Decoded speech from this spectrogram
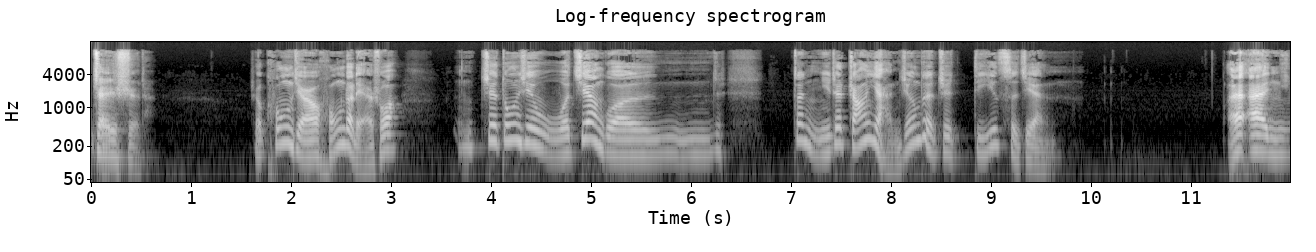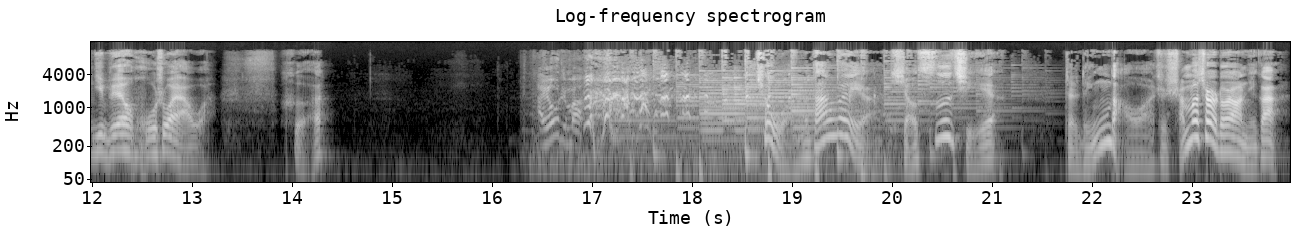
真是的。这空姐红着脸说：“这东西我见过，这但你这长眼睛的，这第一次见。”哎哎，你你别胡说呀！我，呵，哎呦我的妈！就我们单位呀，小私企。这领导啊，这什么事儿都让你干。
